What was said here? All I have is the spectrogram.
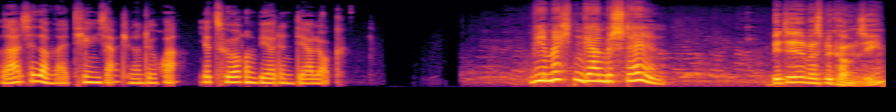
好啦，现在我们来听一下这段对话。Jetzt hören wir den Dialog. Wir möchten gern bestellen. Bitte, was bekommen Sie?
